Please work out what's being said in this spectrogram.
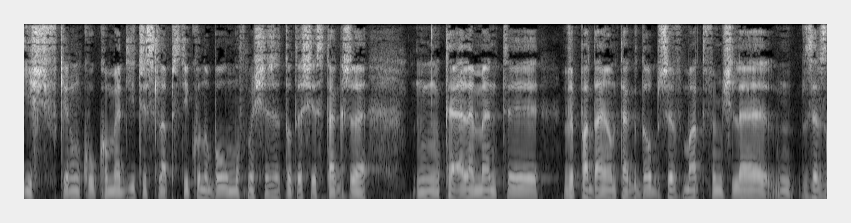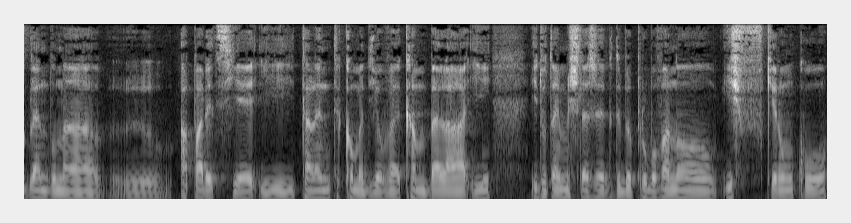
iść w kierunku komedii czy slapsticku, no bo umówmy się, że to też jest tak, że mm, te elementy wypadają tak dobrze w Martwym Źle mm, ze względu na y, aparycje i talenty komediowe Campbella i, i tutaj myślę, że gdyby próbowano iść w kierunku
